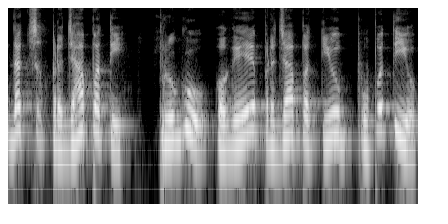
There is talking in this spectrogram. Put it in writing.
દક્ષ પ્રજાપતિ, ભૃગુ વગેરે પ્રજાપતિઓ, ભૂપતિઓ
